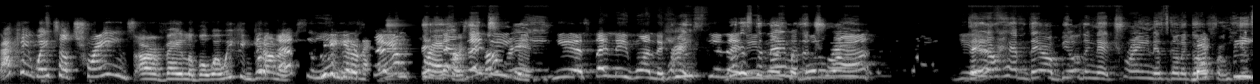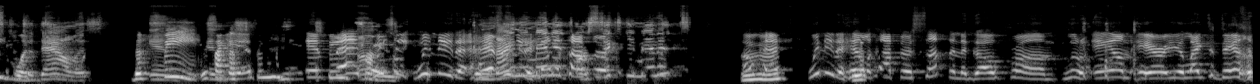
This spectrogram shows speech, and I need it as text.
I can't wait till trains are available where we can get on a Absolutely. we can get on an Amtrak or something. Yes, they need one to right. Houston. What is the name of the train? Yes. They are have they are building that train that's going to go from Houston to Dallas. The in, speed. It's like a speed. In speed fact, we need, we need a, 90 minutes or 60 minutes. Okay. Mm-hmm. We need a helicopter or something to go from little M area like to downtown.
